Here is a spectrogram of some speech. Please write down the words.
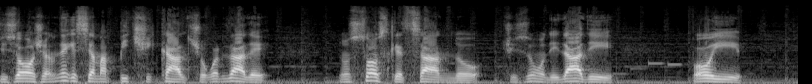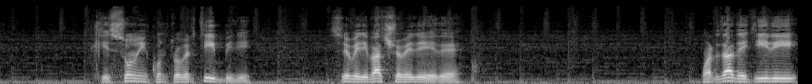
sui social. Non è che siamo a PC calcio. Guardate, non sto scherzando. Ci sono dei dati poi che sono incontrovertibili. Se io ve li faccio vedere, guardate i tiri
